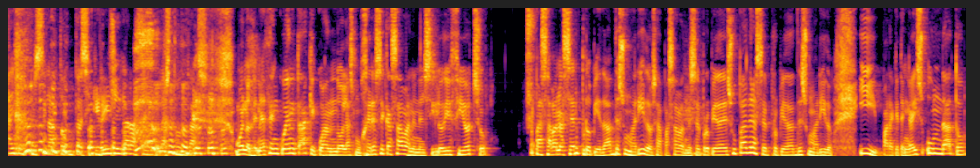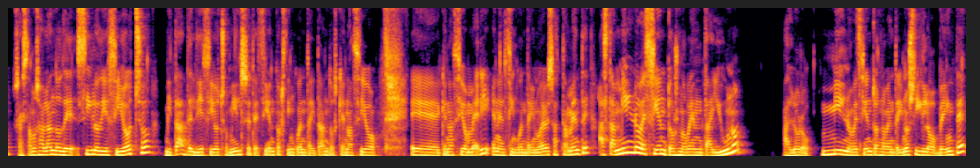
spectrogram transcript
Hay que hacerse la tonta, si queréis llegar a hacer las tontas. Bueno, tened en cuenta que cuando las mujeres se casaban en el siglo XVIII, pasaban a ser propiedad de su marido, o sea, pasaban de ser propiedad de su padre a ser propiedad de su marido. Y para que tengáis un dato, o sea, estamos hablando de siglo XVIII, mitad del XVIII, 1750 y tantos que nació, eh, que nació Mary, en el 59 exactamente, hasta 1991, al oro, 1991, siglo XX,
